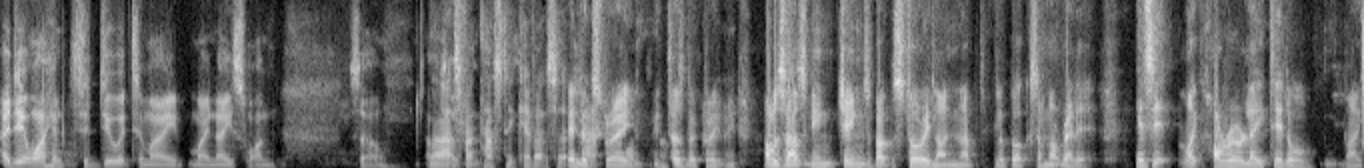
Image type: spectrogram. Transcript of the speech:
I didn't want him to do it to my my nice one. So No, that's like, fantastic, Kev. That's a, It looks great. one. It does look great, mate. I was asking James about the storyline in that particular book because I've not read it. Is it like horror related or like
